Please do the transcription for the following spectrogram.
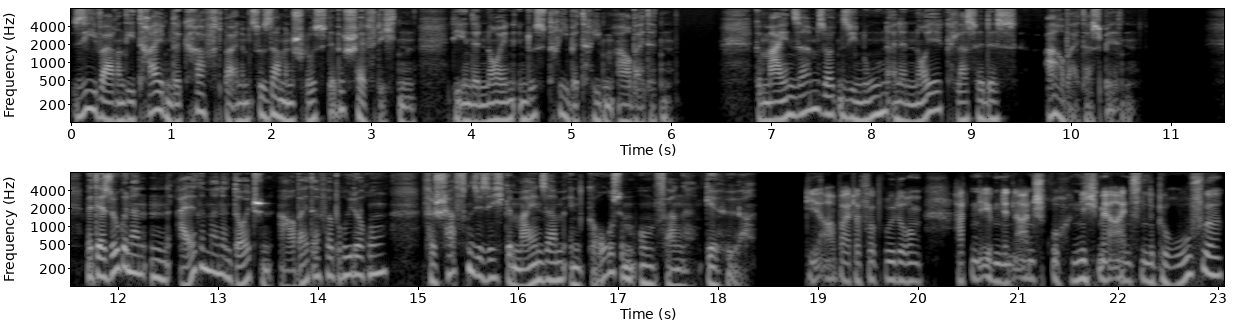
Sie waren die treibende Kraft bei einem Zusammenschluss der Beschäftigten, die in den neuen Industriebetrieben arbeiteten. Gemeinsam sollten sie nun eine neue Klasse des Arbeiters bilden. Mit der sogenannten Allgemeinen Deutschen Arbeiterverbrüderung verschafften sie sich gemeinsam in großem Umfang Gehör. Die Arbeiterverbrüderung hatten eben den Anspruch, nicht mehr einzelne Berufe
